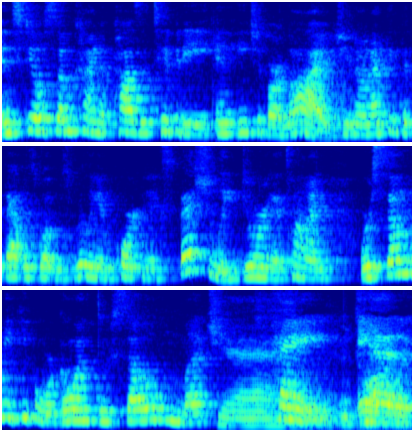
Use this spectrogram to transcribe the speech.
instill some kind of positivity in each of our lives, you know, and I think that that was what was really important, especially during a time where so many people were going through so much Yeah. pain And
